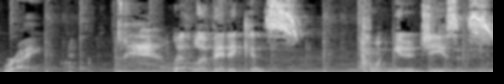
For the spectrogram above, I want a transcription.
right. Let Leviticus point you to Jesus.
